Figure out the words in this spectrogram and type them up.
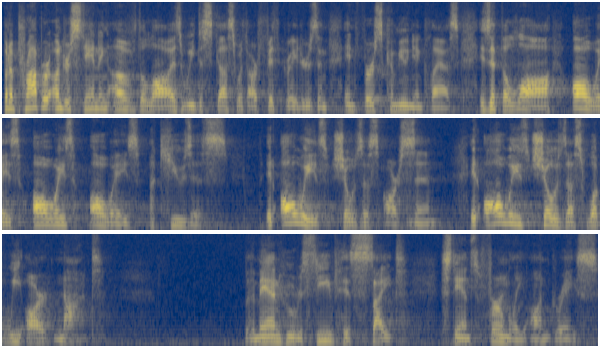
But a proper understanding of the law, as we discuss with our fifth graders and in First Communion class, is that the law always, always, always accuses. It always shows us our sin. It always shows us what we are not. But the man who received his sight stands firmly on grace,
